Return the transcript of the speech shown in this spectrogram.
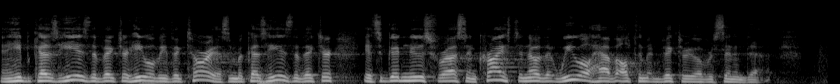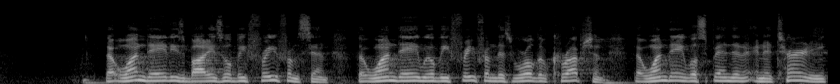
And he, because he is the victor, he will be victorious. And because he is the victor, it's good news for us in Christ to know that we will have ultimate victory over sin and death. That one day these bodies will be free from sin. That one day we'll be free from this world of corruption. That one day we'll spend an, an eternity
